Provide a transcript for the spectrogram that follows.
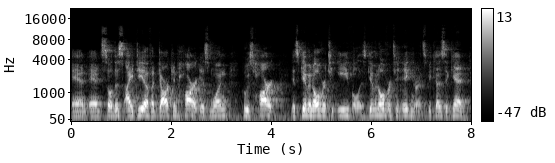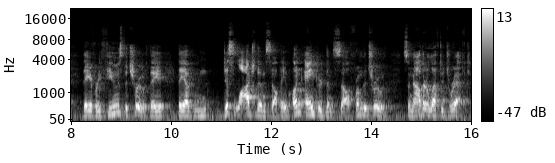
And, and so, this idea of a darkened heart is one whose heart is given over to evil, is given over to ignorance, because again, they have refused the truth. They, they have dislodged themselves, they have unanchored themselves from the truth. So now they're left adrift.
